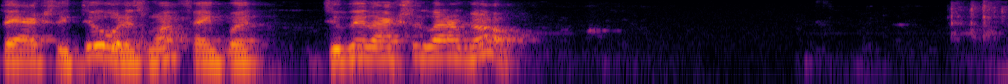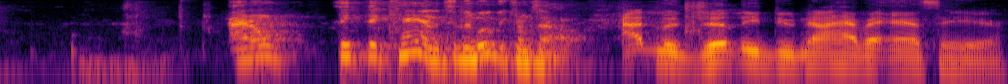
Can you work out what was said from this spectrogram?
they actually do it is one thing, but do they actually let her go? I don't think they can until the movie comes out. I legitly do not have an answer here.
